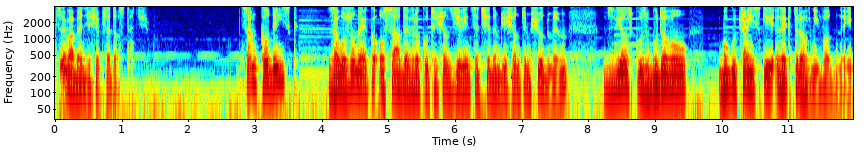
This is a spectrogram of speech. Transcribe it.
Trzeba będzie się przedostać. Sam Kodyńsk założone jako osadę w roku 1977 w związku z budową Boguczańskiej Elektrowni Wodnej,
